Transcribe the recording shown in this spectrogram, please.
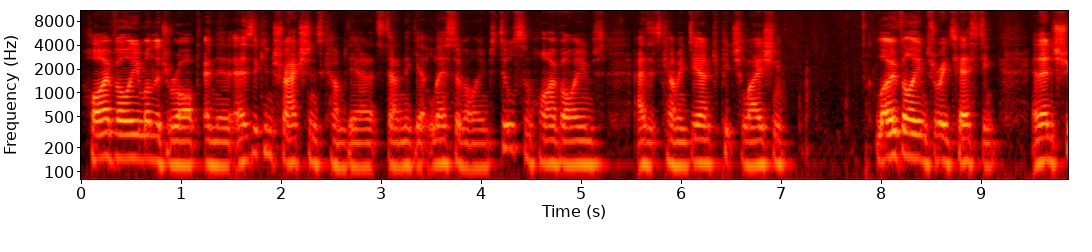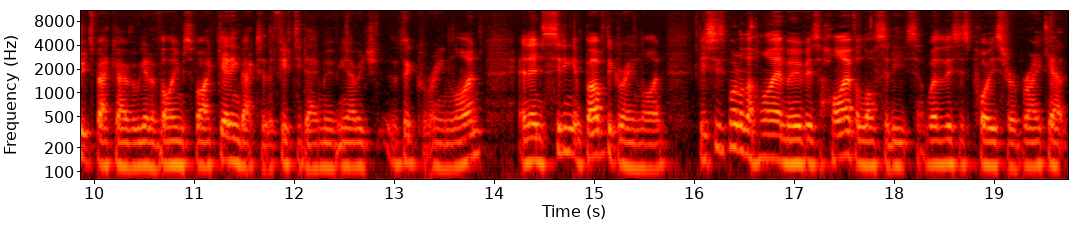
High volume on the drop, and then as the contractions come down, it's starting to get lesser volume. Still some high volumes as it's coming down, capitulation Low volumes retesting and then shoots back over. We get a volume spike, getting back to the 50 day moving average, the green line, and then sitting above the green line. This is one of the higher movers, high velocity. So whether this is poised for a breakout,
